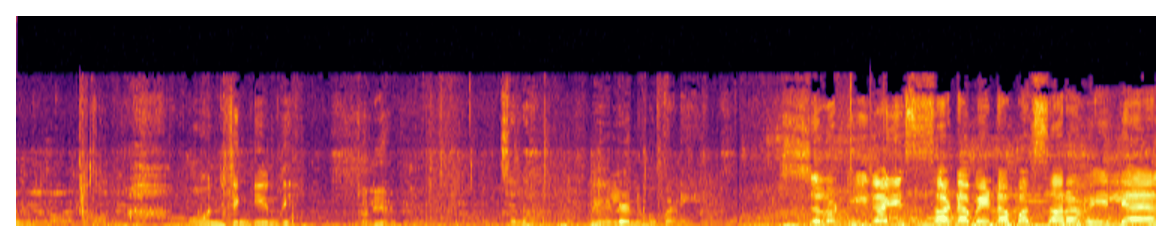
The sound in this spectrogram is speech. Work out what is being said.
ਉਹ ਨਹੀਂ ਚੰਗੀ ਹੁੰਦੀ। ਚਲਿਏ। ਚਲੋ ਪੀ ਲੈ ਨਿੰਬੂ ਪਾਣੀ। ਚਲੋ ਠੀਕ ਆ ਜੀ ਸਾਡਾ ਪਿੰਡ ਆਪਾਂ ਸਾਰਾ ਵੇਖ ਲਿਆ ਆ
